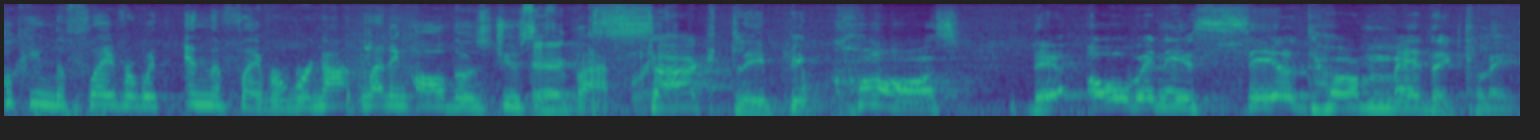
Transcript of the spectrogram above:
cooking the flavor within the flavor. We're not letting all those juices evaporate. Exactly, because the oven is sealed hermetically.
